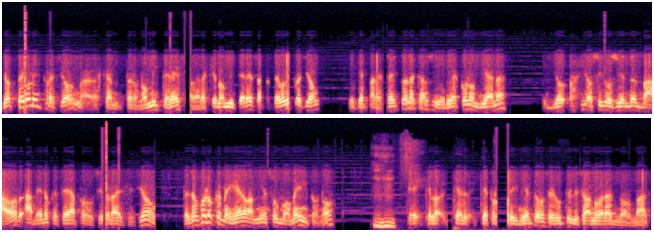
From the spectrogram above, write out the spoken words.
Yo tengo la impresión, pero no me interesa, la verdad es que no me interesa, pero tengo la impresión de que para efecto de la Cancillería colombiana yo, yo sigo siendo embajador a menos que se haya producido la decisión. Pero eso fue lo que me dijeron a mí en su momento, ¿no? Uh -huh. que, que, lo, que, que, el procedimiento que se utilizado no era normal.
